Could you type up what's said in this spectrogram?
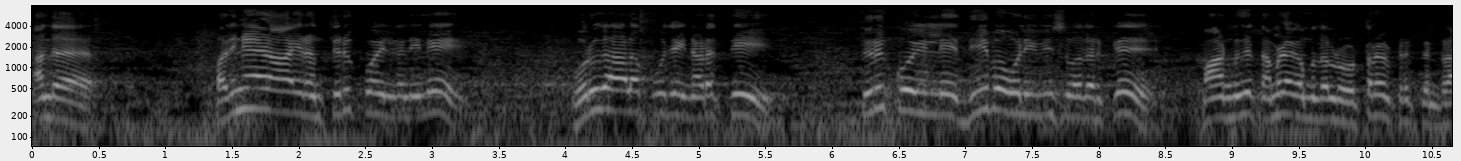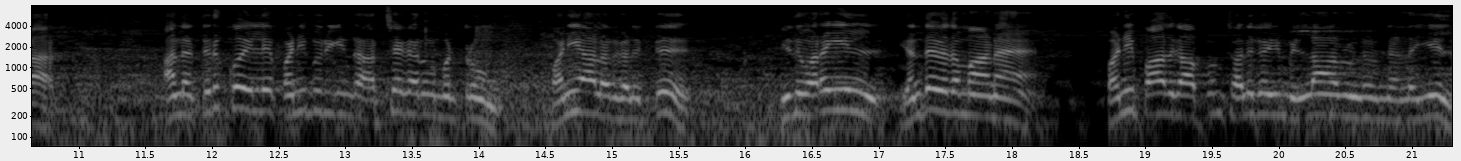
அந்த பதினேழாயிரம் திருக்கோயில்களிலே ஒருகால பூஜை நடத்தி திருக்கோயிலே தீப ஒளி வீசுவதற்கு மாண்புமிகு தமிழக முதல்வர் உத்தரவிட்டிருக்கின்றார். அந்த திருக்கோயிலே பணிபுரிகின்ற அர்ச்சகர்கள் மற்றும் பணியாளர்களுக்கு இதுவரையில் எந்த விதமான பணி பாதுகாப்பும் சலுகையும் இல்லாமல் இருந்த நிலையில்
